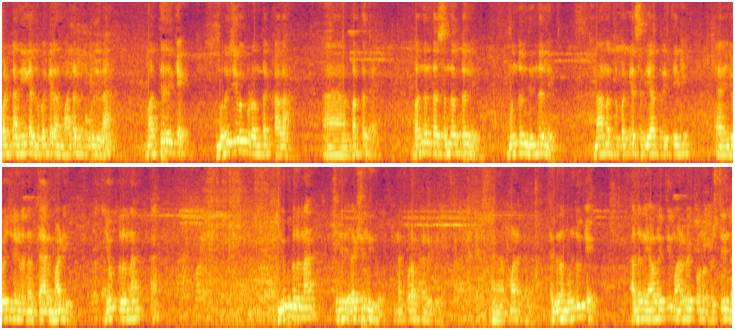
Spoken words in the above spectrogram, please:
ಬಟ್ ನಾನು ಈಗ ಅದ್ರ ಬಗ್ಗೆ ನಾನು ಮಾತಾಡಕ್ಕೆ ಹೋಗೋದಿಲ್ಲ. ಮತ್ತೆ ಅದಕ್ಕೆ ಮರುಜೀವ ಕೊಡುವಂಥ ಕಾಲ ಬರ್ತದೆ. ಬಂದಂಥ ಸಂದರ್ಭದಲ್ಲಿ, ಮುಂದಿನ ದಿನದಲ್ಲಿ ನಾನು ಅದ್ರ ಬಗ್ಗೆ ಸರಿಯಾದ ರೀತಿಯಲ್ಲಿ ಯೋಜನೆಗಳನ್ನು ತಯಾರು ಮಾಡಿ ಯುವಕರನ್ನ ಯುವಕರನ್ನ ಎಲೆಕ್ಷನ್ ಇದು. ಇನ್ನು ಕೊಡೋಕ್ಕಾಗಿದ್ದೀವಿ ಮಾಡೋಕ್ಕಲ್ಲ ಇದನ್ನು ಮುಂದಕ್ಕೆ ಅದನ್ನು ಯಾವ ರೀತಿ ಮಾಡಬೇಕು ಅನ್ನೋ ದೃಷ್ಟಿಯಿಂದ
